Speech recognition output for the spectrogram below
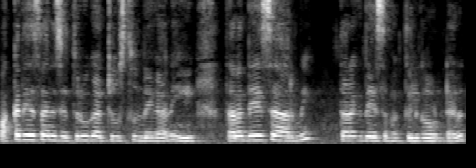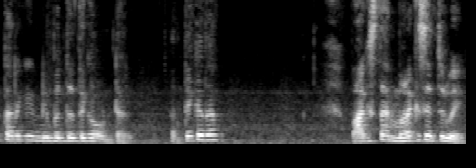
పక్క దేశాన్ని శత్రువుగా చూస్తుందే కానీ తన దేశ ఆర్మీ తనకి దేశభక్తులుగా ఉంటారు తనకి నిబద్ధతగా ఉంటారు. అంతే కదా? పాకిస్తాన్ మనకి శత్రువే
